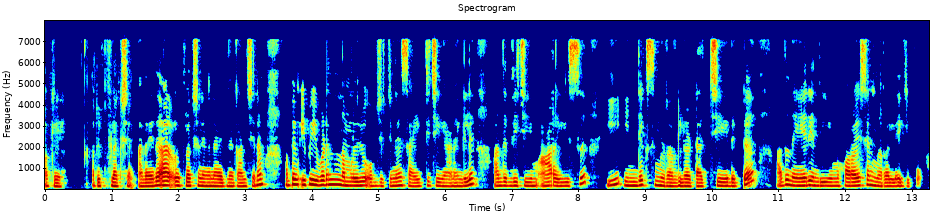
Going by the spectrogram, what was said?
ഓക്കെ റിഫ്ലക്ഷൻ അതായത് ആ റിഫ്ലക്ഷൻ എങ്ങനെ വരുന്നത് കാണിച്ചു തരാം. അപ്പം ഇപ്പം ഇവിടെ നിന്ന് നമ്മളൊരു ഒബ്ജക്റ്റിനെ സൈറ്റ് ചെയ്യുകയാണെങ്കിൽ അതെന്ത് ചെയ്യും? ആ റേസ് ഈ ഇൻഡെക്സ് മിററിൽ ടച്ച് ചെയ്തിട്ട് അത് നേരെ എന്ത് ചെയ്യും? ഹൊറൈസൺ മിററിലേക്ക് പോകും.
